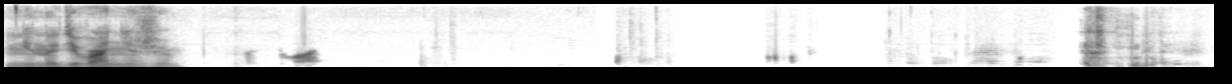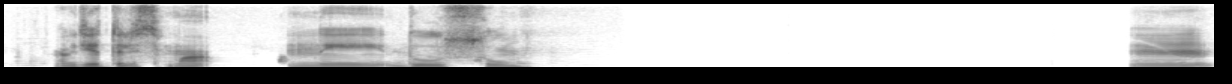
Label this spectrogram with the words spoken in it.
Не на диване же. А где талисманы Дусу? М?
